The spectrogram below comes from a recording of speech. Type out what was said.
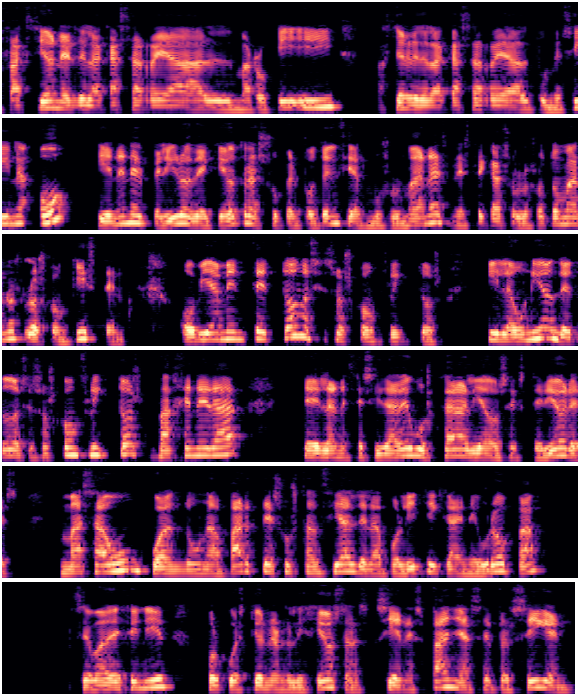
facciones de la Casa Real marroquí, facciones de la Casa Real tunecina, o tienen el peligro de que otras superpotencias musulmanas, en este caso los otomanos, los conquisten. Obviamente, todos esos conflictos y la unión de todos esos conflictos va a generar eh, la necesidad de buscar aliados exteriores, más aún cuando una parte sustancial de la política en Europa se va a definir por cuestiones religiosas. Si en España se persiguen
